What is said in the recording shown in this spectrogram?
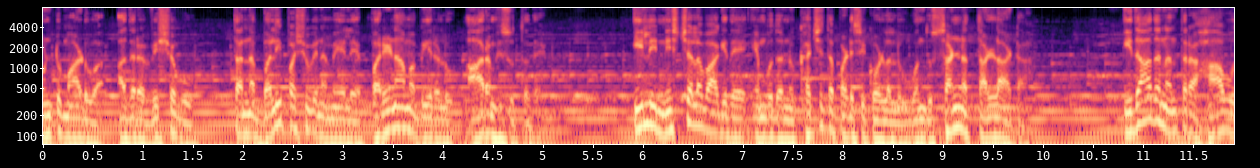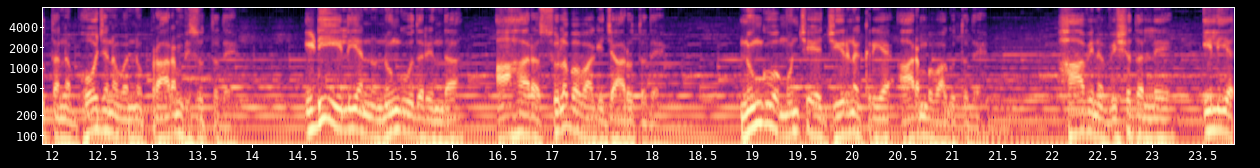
ಉಂಟುಮಾಡುವ ಅದರ ವಿಷವು ತನ್ನ ಬಲಿಪಶುವಿನ ಮೇಲೆ ಪರಿಣಾಮ ಬೀರಲು ಆರಂಭಿಸುತ್ತದೆ. ಇಲ್ಲಿ ನಿಶ್ಚಲವಾಗಿದೆ ಎಂಬುದನ್ನು ಖಚಿತಪಡಿಸಿಕೊಳ್ಳಲು ಒಂದು ಸಣ್ಣ ತಳ್ಳಾಟ. ಇದಾದ ನಂತರ ಹಾವು ತನ್ನ ಭೋಜನವನ್ನು ಪ್ರಾರಂಭಿಸುತ್ತದೆ. ಇಡೀ ಇಲಿಯನ್ನು ನುಂಗುವುದರಿಂದ ಆಹಾರ ಸುಲಭವಾಗಿ ಜಾರುತ್ತದೆ. ನುಂಗುವ ಮುಂಚೆಯೇ ಜೀರ್ಣಕ್ರಿಯೆ ಆರಂಭವಾಗುತ್ತದೆ. ಹಾವಿನ ವಿಷದಲ್ಲೇ ಇಲಿಯ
